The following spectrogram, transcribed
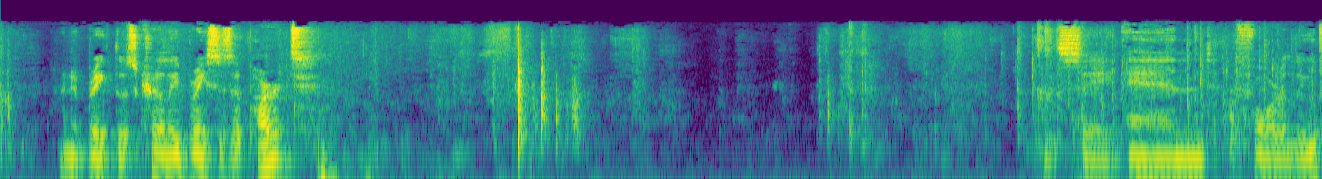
I'm going to break those curly braces apart. Let's say and for loop.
